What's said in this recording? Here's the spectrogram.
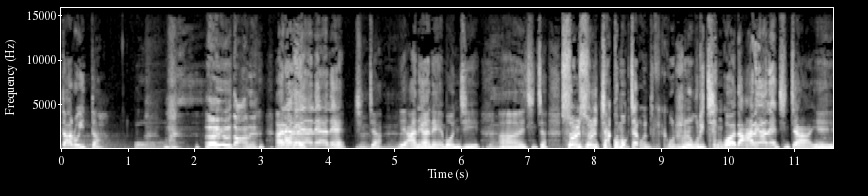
따로 있다. 에휴, 나 안 해. 안 해, 안 해, 안 해, 안 해. 진짜. 네, 네. 예, 안 해, 안 해. 뭔지. 네. 아, 진짜. 술, 술 자꾸 먹자고 그러는 우리 친구야. 나 안 해, 안 해, 진짜. 예.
